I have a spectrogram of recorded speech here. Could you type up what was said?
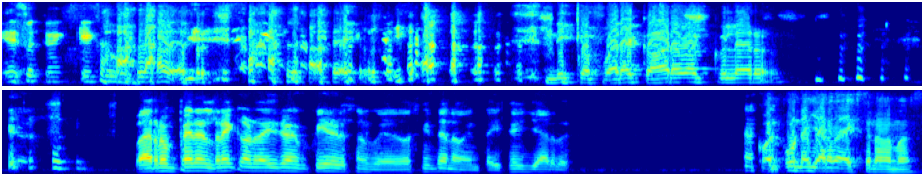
Eso que, que Ni que fuera va culero. Va a romper el récord de Adrian Peterson, güey, 296 yardas. Con una yarda extra nada más.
